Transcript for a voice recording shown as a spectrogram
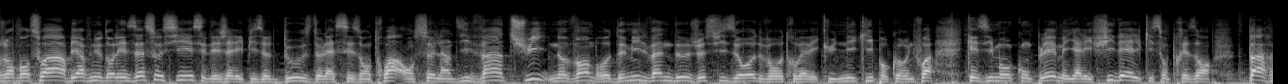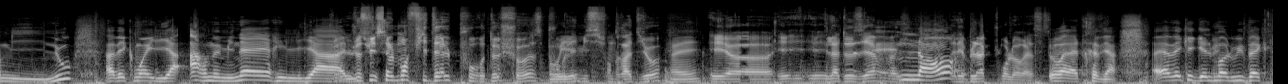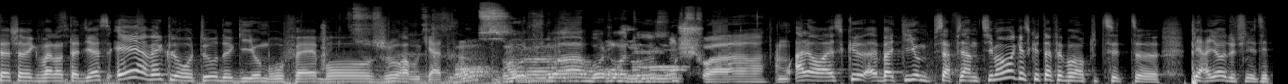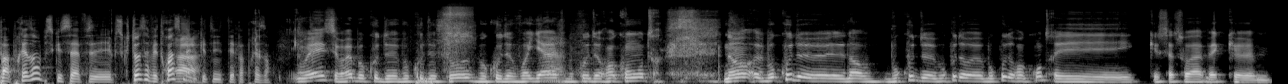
Bonjour, bonsoir, bienvenue dans Les Associés, c'est déjà l'épisode 12 de la saison 3 en ce lundi 28 novembre 2022. Je suis heureux de vous retrouver avec une équipe encore une fois quasiment au complet, mais il y a les fidèles qui sont présents parmi nous. Avec moi il y a Arnaud Miner, il y a... Je suis seulement fidèle pour deux choses, pour Oui. l'émission de radio et, euh, et, et la deuxième, Euh, non les blagues pour le reste. Voilà, très bien. Avec également Louis Bactache avec Valentin Diaz et avec le retour de Guillaume Rouffet. Bonjour à vous quatre. Bonsoir, bonjour à tous. Bonsoir. Bon, alors, est-ce que, euh, bah, Guillaume, ça fait un petit moment, qu'est-ce que tu as fait pendant toute cette euh, période où tu n'étais pas présent? Parce que, ça fait... parce que toi, ça fait trois Ah. semaines que tu n'étais pas présent. Oui, c'est vrai, beaucoup de, beaucoup de choses, beaucoup de voyages, Ouais. beaucoup de rencontres. Non, euh, beaucoup de, non, beaucoup de, beaucoup de, beaucoup de rencontres et que ça soit avec euh,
